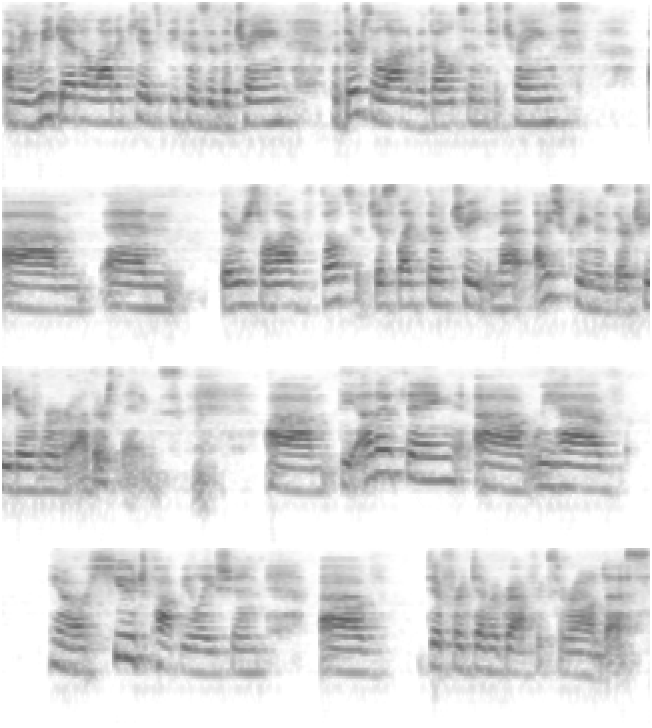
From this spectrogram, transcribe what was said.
I mean, we get a lot of kids because of the train, but there's a lot of adults into trains. Um, and there's a lot of adults that just like their treat, and that ice cream is their treat over other things. Um, the other thing, uh, we have, you know, a huge population of different demographics around us.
